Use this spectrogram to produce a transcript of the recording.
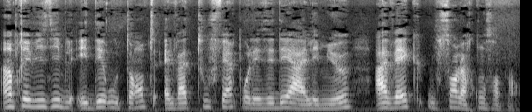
Imprévisible et déroutante, elle va tout faire pour les aider à aller mieux, avec ou sans leur consentement.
